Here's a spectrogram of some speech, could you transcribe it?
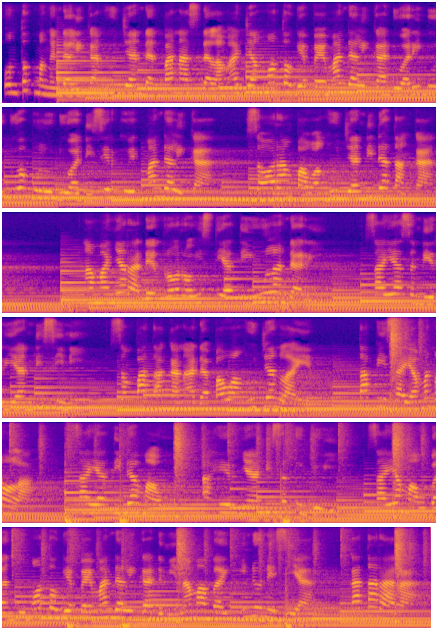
Untuk mengendalikan hujan dan panas dalam ajang MotoGP Mandalika 2022 di sirkuit Mandalika, seorang pawang hujan didatangkan. Namanya Raden Roro Istiati Wulandari. Saya sendirian di sini. Sempat akan ada pawang hujan lain, tapi saya menolak. Saya tidak mau. Akhirnya disetujui. Saya mau bantu MotoGP Mandalika demi nama baik Indonesia, kata Rara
